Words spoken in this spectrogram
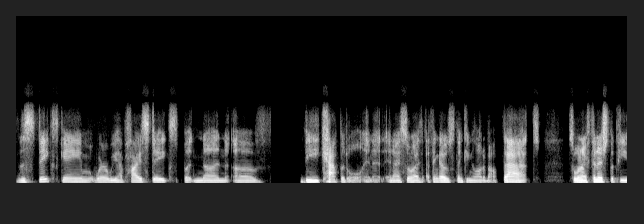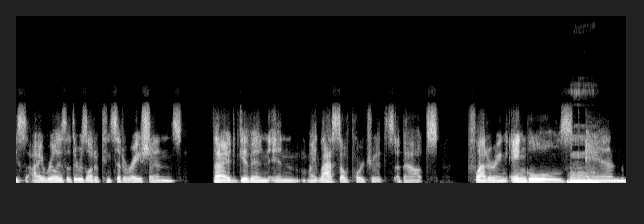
the stakes game where we have high stakes but none of the capital in it and i so I, I think i was thinking a lot about that so when i finished the piece i realized that there was a lot of considerations that I had given in my last self portraits about flattering angles mm. and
